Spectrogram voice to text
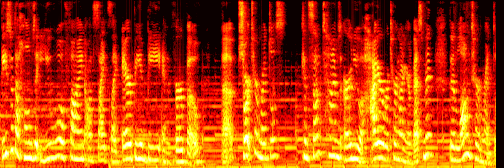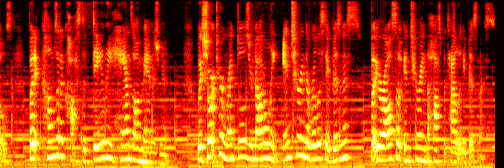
These are the homes that you will find on sites like Airbnb and Vrbo. Uh, short-term rentals can sometimes earn you a higher return on your investment than long-term rentals, but it comes at a cost of daily hands-on management. With short-term rentals, you're not only entering the real estate business, but you're also entering the hospitality business.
